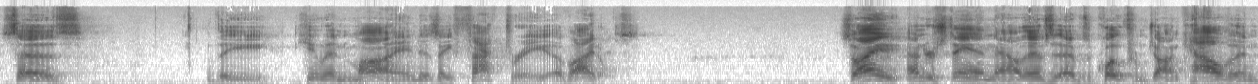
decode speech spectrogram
says, The human mind is a factory of idols. So I understand now, that was, that was a quote from John Calvin,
